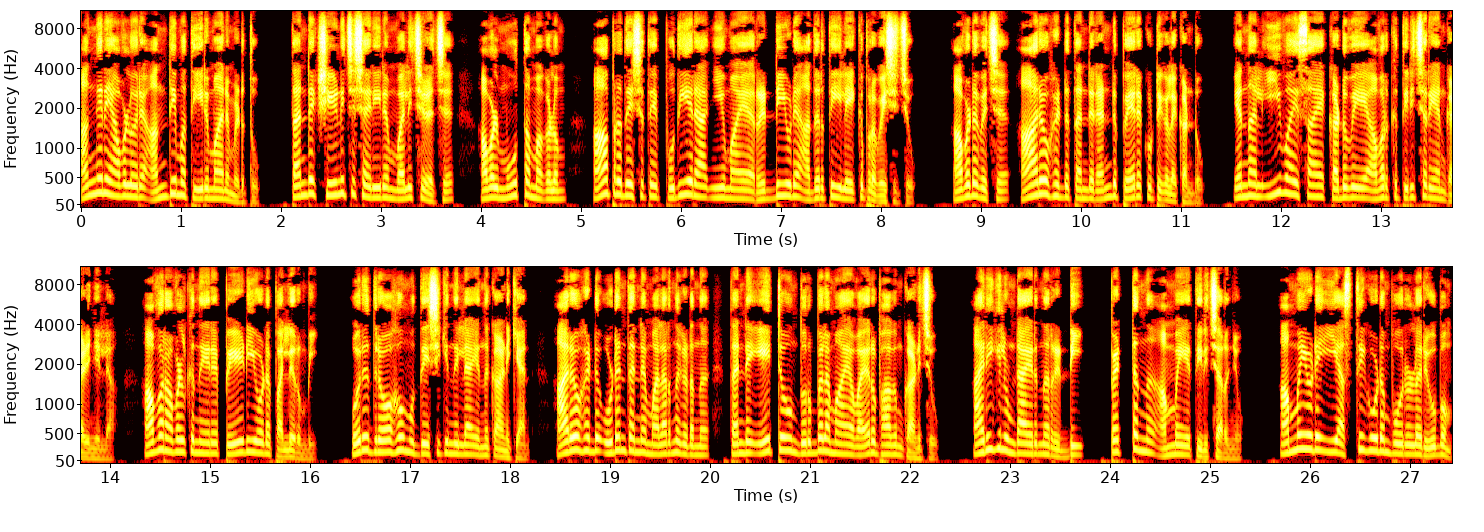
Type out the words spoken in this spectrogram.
അങ്ങനെ അവൾ ഒരു അന്തിമ തീരുമാനമെടുത്തു. തന്റെ ക്ഷീണിച്ച ശരീരം വലിച്ചിഴച്ച് അവൾ മൂത്ത മകളും ആ പ്രദേശത്തെ പുതിയ രാജ്ഞിയുമായ റെഡ്ഡിയുടെ അതിർത്തിയിലേക്ക് പ്രവേശിച്ചു. അവിടെ വെച്ച് ആരോഹെഡ് തന്റെ രണ്ട് പേരക്കുട്ടികളെ കണ്ടു. എന്നാൽ ഈ വയസ്സായ കടുവയെ അവർക്ക് തിരിച്ചറിയാൻ കഴിഞ്ഞില്ല. അവർ അവൾക്ക് നേരെ പേടിയോടെ പല്ലെറുമ്പി. ഒരു ദ്രോഹവും ഉദ്ദേശിക്കുന്നില്ല എന്ന് കാണിക്കാൻ ആരോഹഡ് ഉടൻ തന്നെ മലർന്നുകിടന്ന് തന്റെ ഏറ്റവും ദുർബലമായ വയറുഭാഗം കാണിച്ചു. അരികിലുണ്ടായിരുന്ന റെഡ്ഡി പെട്ടെന്ന് അമ്മയെ തിരിച്ചറിഞ്ഞു. അമ്മയുടെ ഈ അസ്ഥികൂടം പോലുള്ള രൂപം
